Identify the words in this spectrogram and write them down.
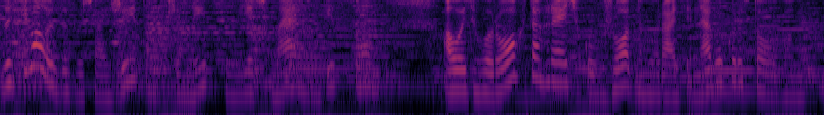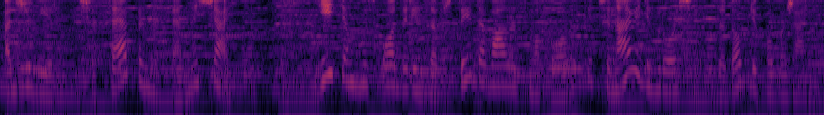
Засівали зазвичай житом, пшеницею, ячменем, вівсом. А ось горох та гречку в жодному разі не використовували, адже вірили, що це принесе нещастя. Дітям господарі завжди давали смаколики чи навіть гроші за добрі побажання.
